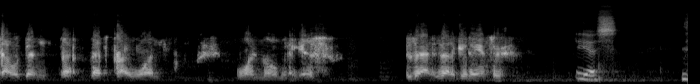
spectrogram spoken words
that would been that, that's probably one one moment, I guess. Is that is that a good answer? Yes.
